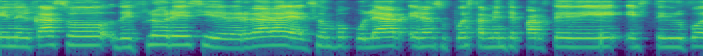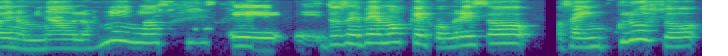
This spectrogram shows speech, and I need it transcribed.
En el caso de Flores y de Vergara de Acción Popular, eran supuestamente parte de este grupo denominado Los Niños. Eh, entonces vemos que el Congreso, o sea, incluso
